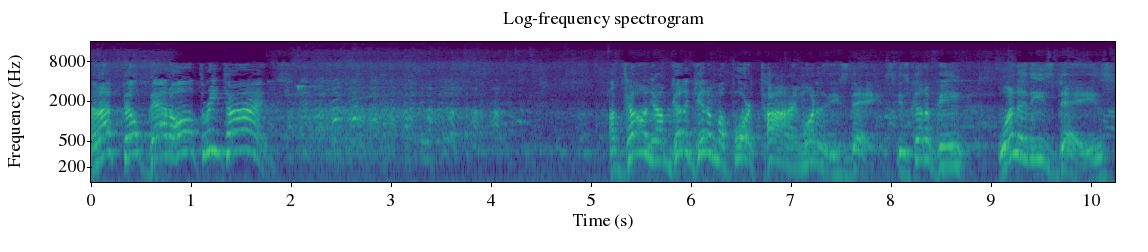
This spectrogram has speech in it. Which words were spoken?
And I felt bad all three times. I'm telling you, I'm going to get him a fourth time one of these days. He's going to be one of these days.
